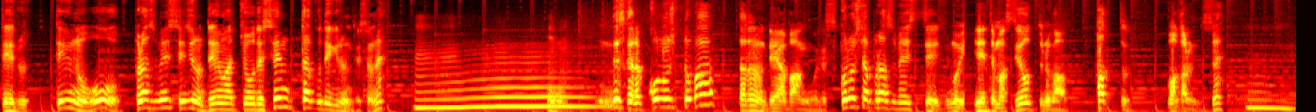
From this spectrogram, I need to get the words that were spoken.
てるっていうのをプラスメッセージの電話帳で選択できるんですよね。うーん。ですからこの人はただの電話番号です。この人はプラスメッセージも入れてますよっていうのがパッとわかるんですね。うん。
